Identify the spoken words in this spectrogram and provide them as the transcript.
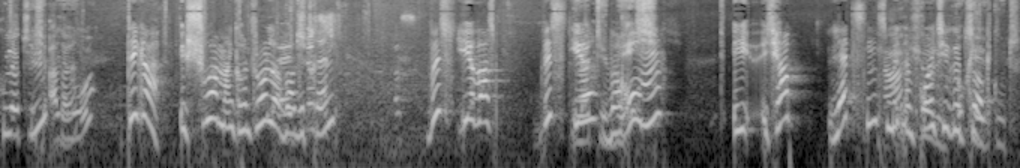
Cooler Typ, alle. Digga, ich schwör, mein Controller war getrennt. Wisst ihr was? Wisst ihr, ihr mich? warum? Ich, ich hab letztens mit einem Freund hier Okay, gezockt. gut.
